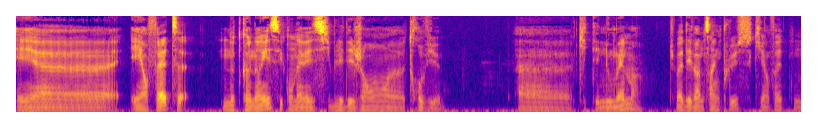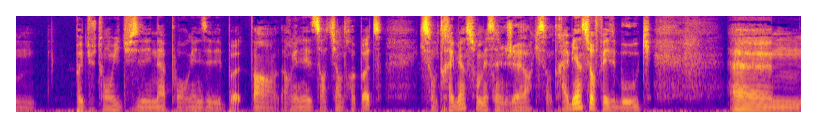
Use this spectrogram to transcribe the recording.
Et, euh, et en fait, notre connerie, c'est qu'on avait ciblé des gens euh, trop vieux, euh, qui étaient nous-mêmes, tu vois, des 25 plus, qui en fait pas du tout envie d'utiliser une app pour organiser des potes, enfin organiser des sorties entre potes, qui sont très bien sur Messenger, qui sont très bien sur Facebook, euh,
